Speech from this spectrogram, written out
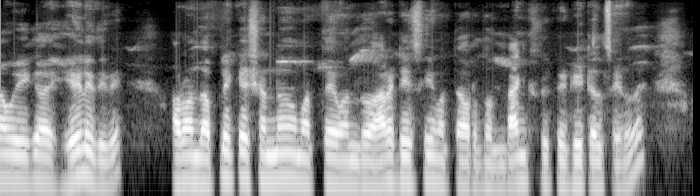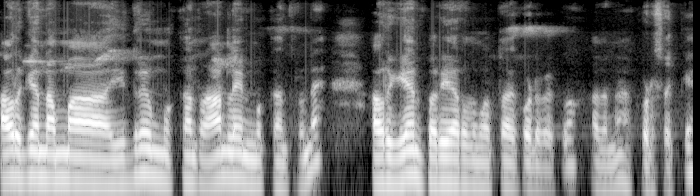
ನಾವು ಈಗ ಹೇಳಿದ್ದೀವಿ ಅವ್ರ ಒಂದು ಅಪ್ಲಿಕೇಶನ್ನು ಮತ್ತು ಒಂದು ಆರ್ ಟಿ ಸಿ ಮತ್ತು ಅವ್ರದ್ದು ಬ್ಯಾಂಕ್ ಡೀಟೇಲ್ಸ್ ಹೇಳಿದ್ರೆ ಅವ್ರಿಗೆ ನಮ್ಮ ಇದ್ರ ಮುಖಾಂತರ ಆನ್ಲೈನ್ ಮುಖಾಂತರನೇ ಅವ್ರಿಗೇನು ಪರಿಹಾರದ ಮೊತ್ತ ಕೊಡಬೇಕು, ಅದನ್ನು ಕೊಡಿಸೋಕ್ಕೆ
